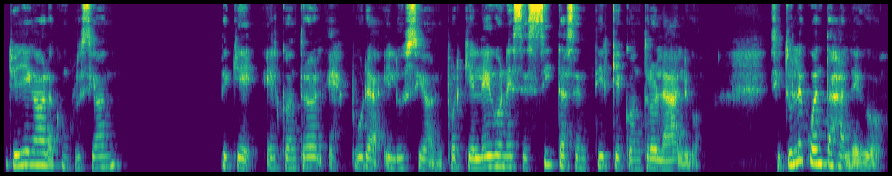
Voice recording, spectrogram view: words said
yo he llegado a la conclusión de que el control es pura ilusión, porque el ego necesita sentir que controla algo. Si tú le cuentas al ego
